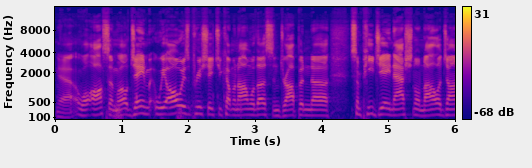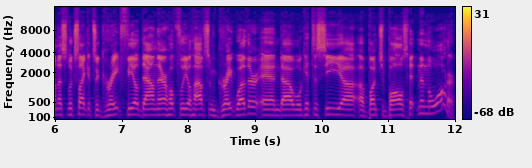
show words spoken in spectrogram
Yeah, well, awesome. Well, Jane, we always appreciate you coming on with us and dropping uh, some PGA national knowledge on us. Looks like it's a great field down there. Hopefully, you'll have some great weather, and uh, we'll get to see uh, a bunch of balls hitting in the water.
